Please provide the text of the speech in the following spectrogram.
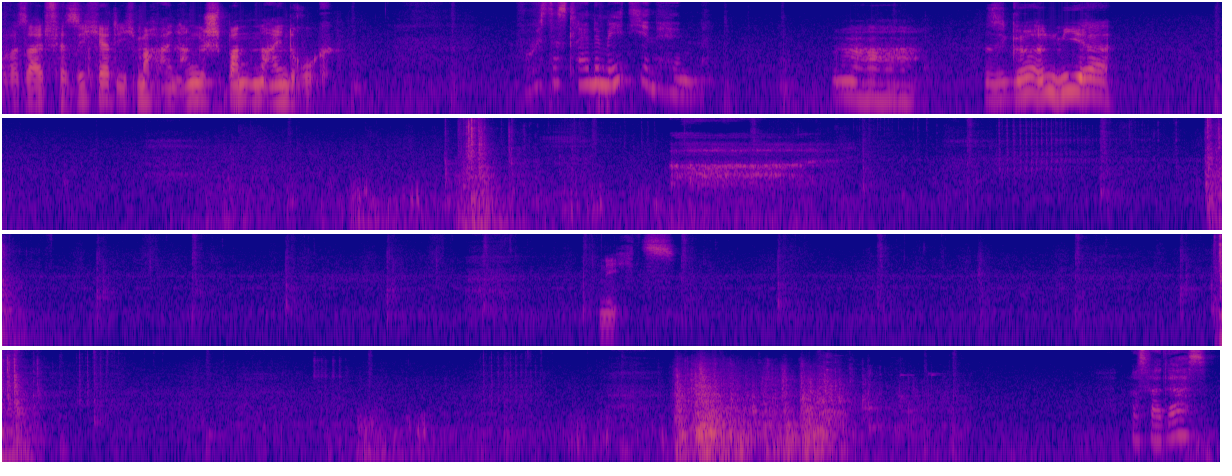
Aber seid versichert, ich mache einen angespannten Eindruck. Wo ist das kleine Mädchen hin? Ah, sie gehören mir. nichts. Was war das?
